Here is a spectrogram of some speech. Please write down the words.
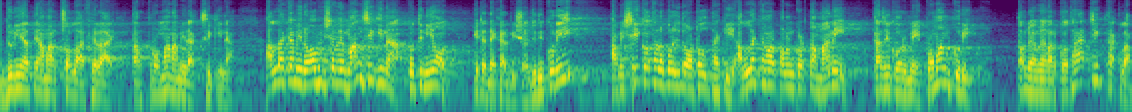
দুনিয়াতে আমার চলা ফেরায় তার প্রমাণ আমি রাখছি কিনা? আল্লাহকে আমি রব হিসাবে মানছি কিনা? প্রতিনিয়ত এটা দেখার বিষয়। যদি করি, আমি সেই কথার উপরে যদি অটল থাকি, আল্লাহকে আমার পালন কর্তা মানি, কাজে কর্মে প্রমাণ করি, তাহলে আমি আমার কথা ঠিক থাকলাম।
